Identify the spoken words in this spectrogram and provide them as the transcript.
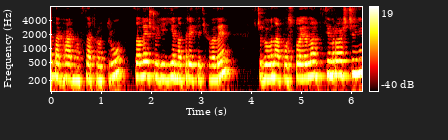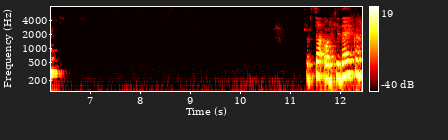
так гарно все протру. Залишу її на 30 хвилин, щоб вона постояла в цім розчині. Щоб ця орхідейка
